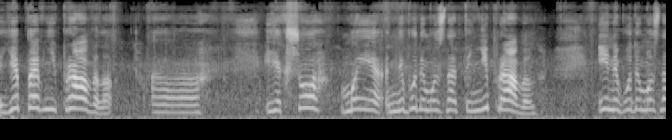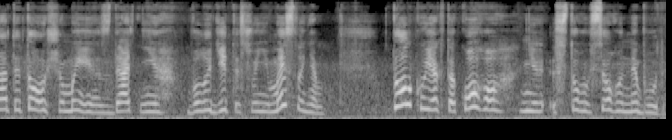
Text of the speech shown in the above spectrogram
Є певні правила. І якщо ми не будемо знати ні правил, і не будемо знати того, що ми здатні володіти своїм мисленням, толку як такого з того всього не буде.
